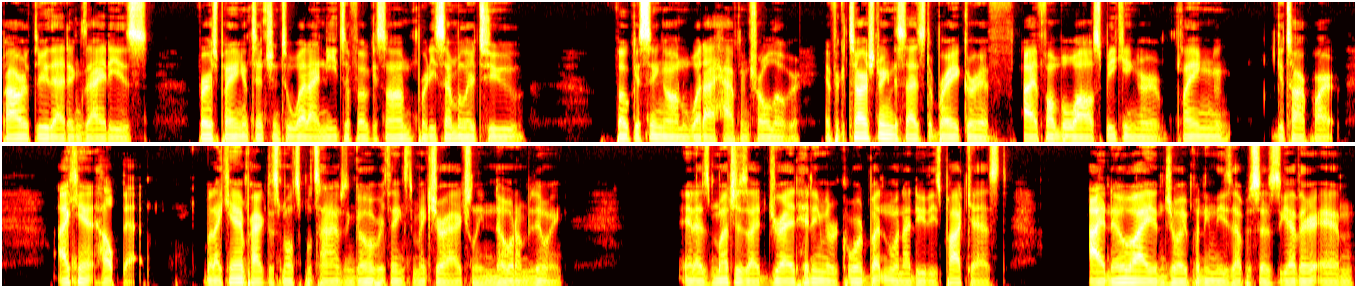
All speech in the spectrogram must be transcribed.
power through that anxiety is first paying attention to what I need to focus on, pretty similar to focusing on what I have control over. If a guitar string decides to break, or if I fumble while speaking or playing guitar part, I can't help that. But I can practice multiple times and go over things to make sure I actually know what I'm doing. And as much as I dread hitting the record button when I do these podcasts, I know I enjoy putting these episodes together and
